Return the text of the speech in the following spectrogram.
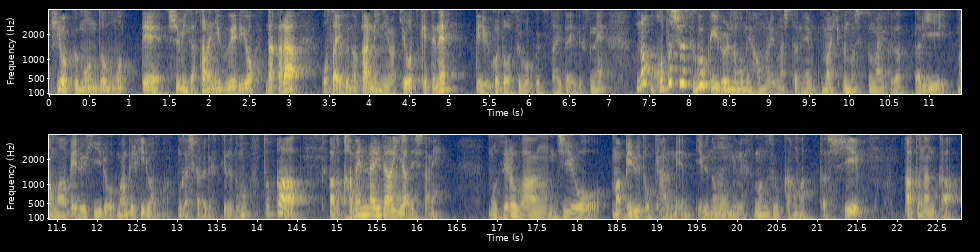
広く問答を持って趣味がさらに増えるよ。だからお財布の管理には気をつけてねっていうことをすごく伝えたいですね。なんか今年はすごくいろいろなものにハマりましたね。まあヒプノシスマイクだったり、まあマーベルヒーロー、マーベルヒーローは昔からですけれども、とか、あと仮面ライダーイヤーでしたね。もう01ジオ、まあ、ビルド関連っていうのもみんなものすごくハマったし、あとなんか、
